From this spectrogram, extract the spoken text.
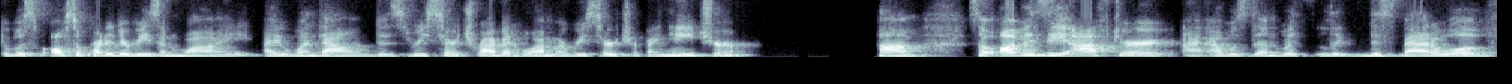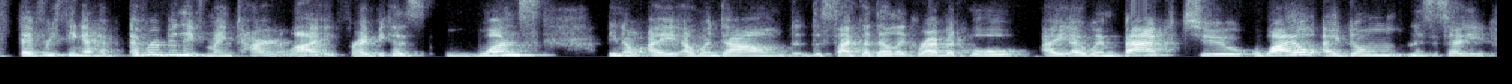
it was also part of the reason why i went down this research rabbit hole i'm a researcher by nature um, so obviously after I, I was done with like, this battle of everything i have ever believed my entire life right because once you know, I, I went down the psychedelic rabbit hole. I, I went back to while I don't necessarily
